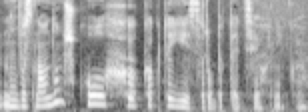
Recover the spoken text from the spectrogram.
Но в основном в школах как-то есть робототехника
